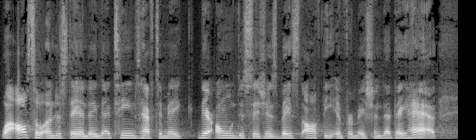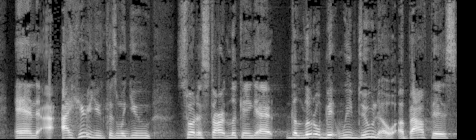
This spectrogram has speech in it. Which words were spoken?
while also understanding that teams have to make their own decisions based off the information that they have. And I, I hear you because when you sort of start looking at the little bit we do know about this,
